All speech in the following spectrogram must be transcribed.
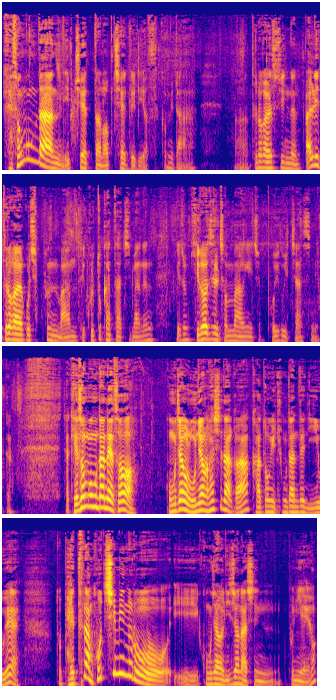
개성공단 입주했던 업체들이었을 겁니다. 어, 들어갈 수 있는 빨리 들어가고 싶은 마음들이 굴뚝 같았지만은 이게 좀 길어질 전망이 좀 보이고 있지 않습니까? 자, 개성공단에서 공장을 운영하시다가 가동이 중단된 이후에 또 베트남 호치민으로 이 공장을 이전하신 분이에요.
